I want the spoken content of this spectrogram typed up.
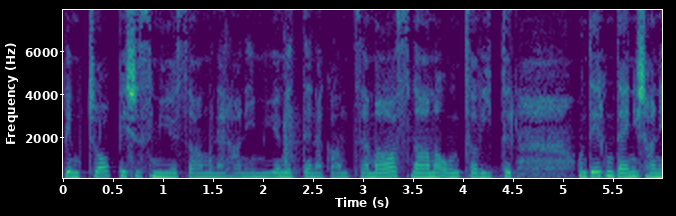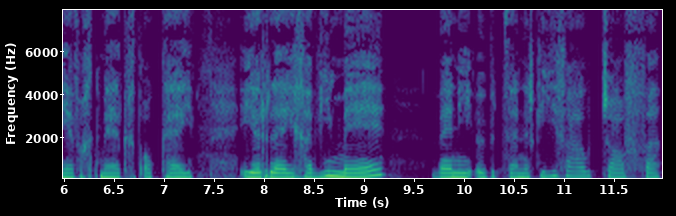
Beim Job ist es mühsam und dann habe ich Mühe mit den ganzen Massnahmen und so weiter. Und irgendwann habe ich einfach gemerkt, okay, ich erreiche wie mehr, wenn ich über das Energiefeld arbeite,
